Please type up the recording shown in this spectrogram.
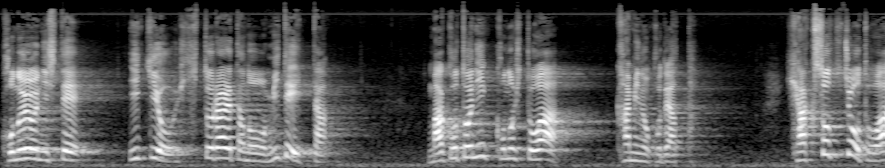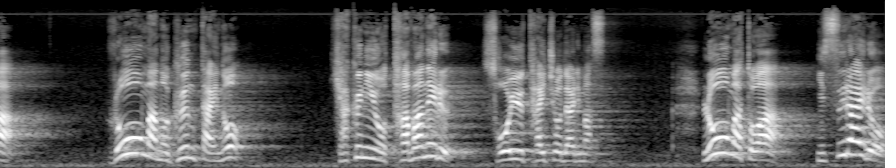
このようにして息を引き取られたのを見ていった。まことにこの人は神の子であった。百卒長とはローマの軍隊の100人を束ねるそういう隊長であります。ローマとはイスラエルを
